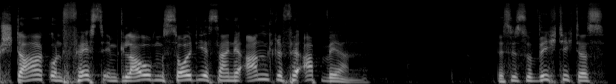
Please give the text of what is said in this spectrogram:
stark und fest im Glauben sollt ihr seine Angriffe abwehren. Das ist so wichtig, dass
